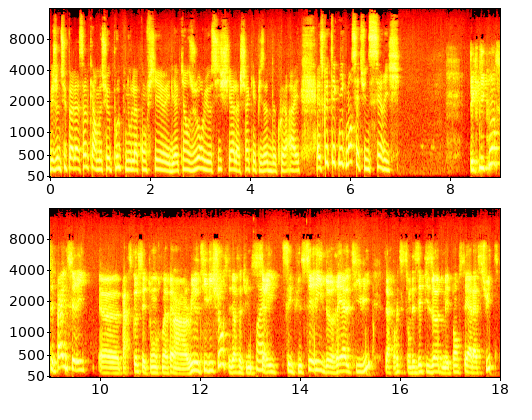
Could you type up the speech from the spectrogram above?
Mais je ne suis pas la seule car Monsieur Poulpe nous l'a confié euh, il y a 15 jours, lui aussi chiale à chaque épisode de Queer Eye. Est-ce que techniquement c'est une série? Techniquement, c'est pas une série. Euh, parce que c'est ce qu'on appelle un real TV show, c'est-à-dire c'est une Ouais. série, c'est une série de real TV, c'est-à-dire qu'en fait ce sont des épisodes mais pensés à la suite.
